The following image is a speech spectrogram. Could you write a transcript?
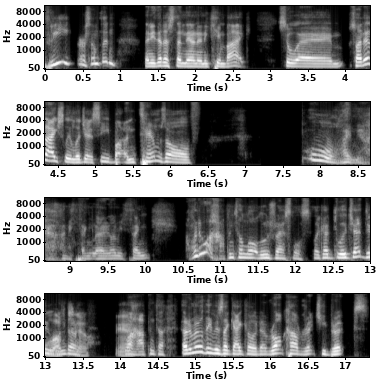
three or something. Then he did a stint there and then he came back. So um, so I did actually legit see, but in terms of oh, let me let me think now. Let me think. I wonder what happened to a lot of those wrestlers. Like I legit do Love wonder yeah. what happened to. I remember there was a guy called uh, Rock Hard Richie Brooks.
